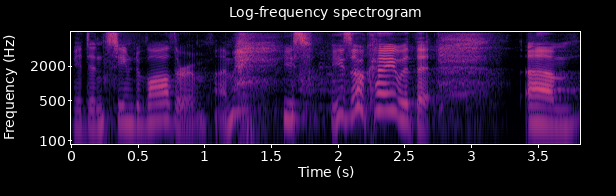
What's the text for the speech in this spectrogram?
it didn't seem to bother him. I mean, he's, he's okay with it. Um,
